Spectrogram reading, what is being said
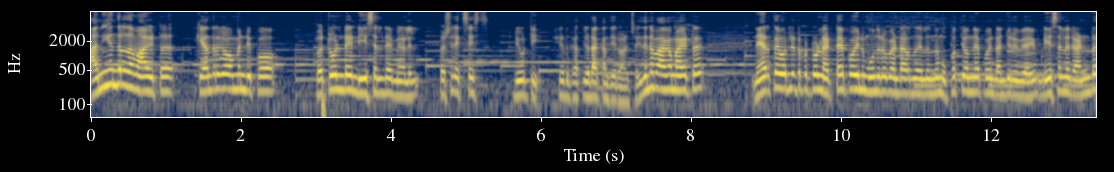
അനിയന്ത്രിതമായിട്ട് കേന്ദ്ര ഗവൺമെന്റ് ഇപ്പോൾ പെട്രോളിന്റെയും ഡീസലിന്റെയും മേളിൽ സ്പെഷ്യൽ എക്സൈസ് ഡ്യൂട്ടി ഈടാക്കാൻ ഈടാക്കാൻ തീരുമാനിച്ചു. ഇതിന്റെ ഭാഗമായിട്ട് നേരത്തെ ഒരു ലിറ്റർ പെട്രോളിന് എട്ട് പോയിന്റ് മൂന്ന് രൂപ ഉണ്ടായിരുന്നതിൽ നിന്ന് മുപ്പത്തി ഒന്ന് പോയിന്റ് അഞ്ച് രൂപയായും ഡീസലിന് രണ്ട്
